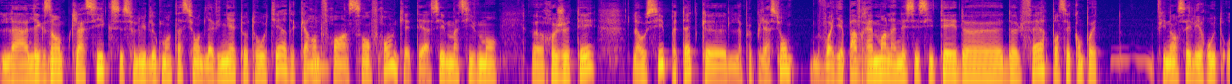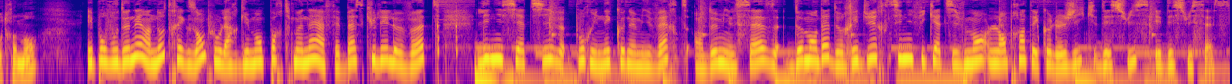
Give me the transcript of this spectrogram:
L'exemple classique, c'est celui de l'augmentation de la vignette autoroutière de 40 mmh. francs à 100 francs, qui a été assez massivement euh, rejetée. Là aussi, peut-être que la population ne voyait pas vraiment la nécessité de, de le faire, pensait qu'on pouvait financer les routes autrement. Et pour vous donner un autre exemple où l'argument porte-monnaie a fait basculer le vote, l'initiative pour une économie verte en 2016 demandait de réduire significativement l'empreinte écologique des Suisses et des Suissesses.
